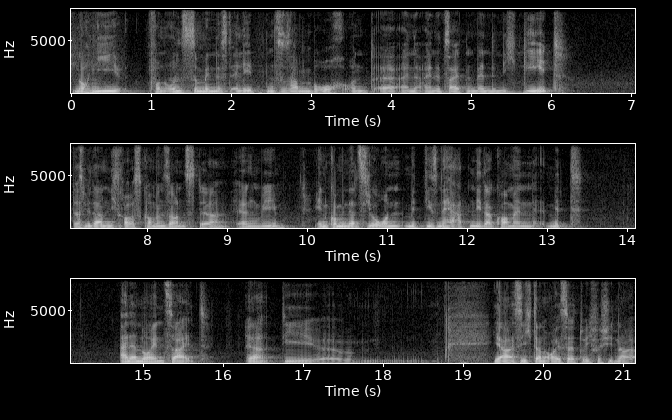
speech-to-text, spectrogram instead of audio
noch nie von uns zumindest erlebten Zusammenbruch und äh, eine, eine Zeitenwende nicht geht, dass wir da nicht rauskommen sonst, ja, irgendwie. In Kombination mit diesen Härten, die da kommen, mit einer neuen Zeit, ja, die äh, ja, sich dann äußert durch verschiedene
